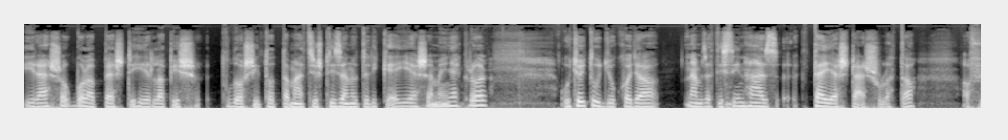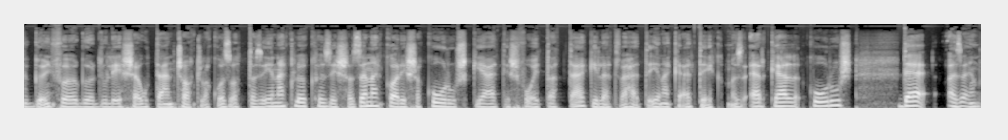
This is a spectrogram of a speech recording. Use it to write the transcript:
írásokból, a Pesti Hírlap is tudósította március 15-i eseményekről, úgyhogy tudjuk, hogy a Nemzeti Színház teljes társulata a függöny fölgördülése után csatlakozott az éneklőkhöz, és a zenekar és a kórus kiállt és folytatták, illetve hát énekelték az Erkel kórust, de ezen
